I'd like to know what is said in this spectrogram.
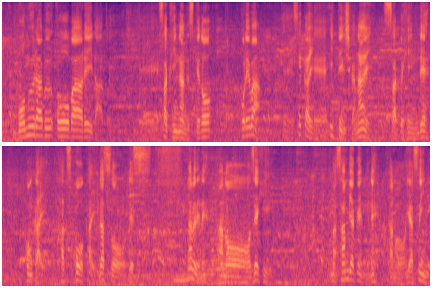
「ボム・ラブ・オーバー・レイダー」という、えー、作品なんですけどこれは、えー、世界で1点しかない作品で今回初公開だそうです。なのでね、あのー、ぜひ、まあ、300円でね、あのー、安いんで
